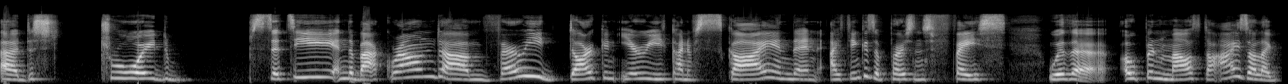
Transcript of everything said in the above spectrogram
a destroyed city in the background. Um, very dark and eerie kind of sky, and then I think it's a person's face with a open mouth. The eyes are like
